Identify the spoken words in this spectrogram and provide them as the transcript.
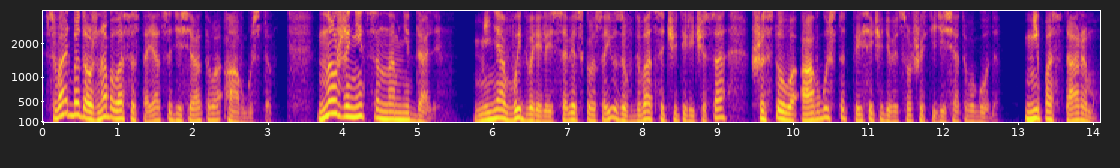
Свадьба должна была состояться 10 августа. Но жениться нам не дали. Меня выдворили из Советского Союза в 24 часа 6 августа 1960 года. Не по-старому,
